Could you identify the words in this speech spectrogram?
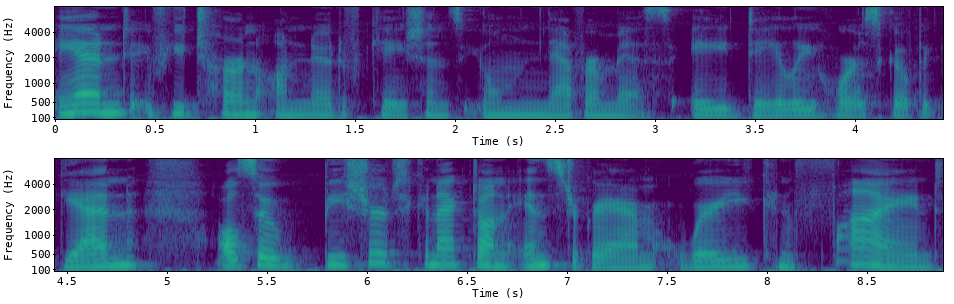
and if you turn on notifications, you'll never miss a daily horoscope again. Also, be sure to connect on Instagram where you can find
